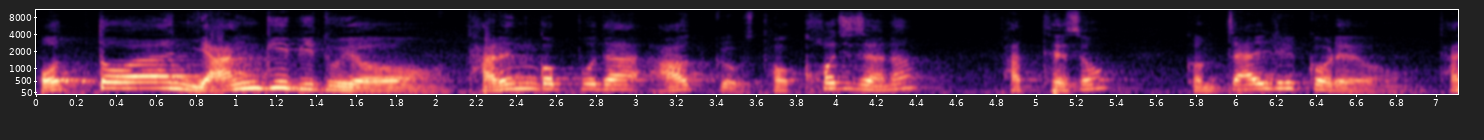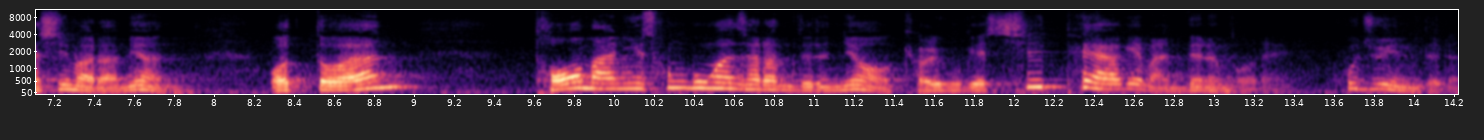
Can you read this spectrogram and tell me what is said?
어떠한 양귀비도요. 다른 것보다 outgrows 더 커지잖아. 밭에서 그럼 잘릴 거래요. 다시 말하면 어떠한 더 많이 성공한 사람들은요, 결국에 실패하게 만드는 거래. 호주인들은.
